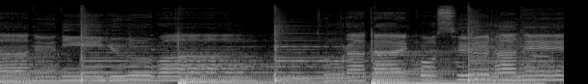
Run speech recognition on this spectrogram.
가는 이유와 돌아갈 곳을 아네.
